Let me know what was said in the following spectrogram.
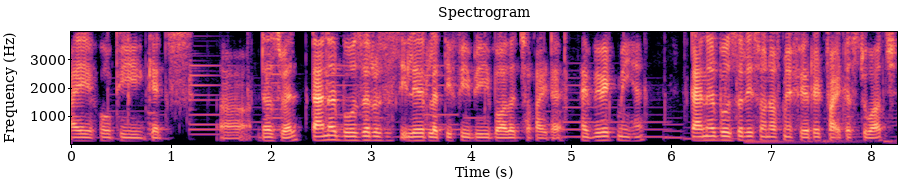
I hope he gets does well Tanner Boser versus Ilir Latifi भी बहुत अच्छा फाइट है. हैवी वेट में ही है. Tanner Boser is one of my favourite fighters to watch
